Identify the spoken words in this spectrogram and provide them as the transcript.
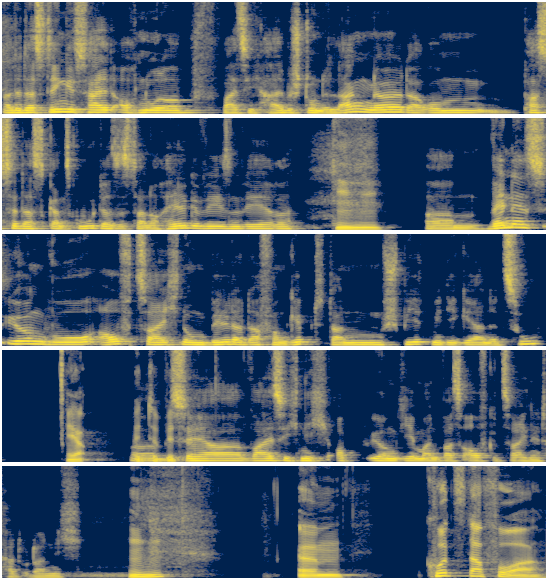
Also das Ding ist halt auch nur, weiß ich, halbe Stunde lang, ne? Darum passte das ganz gut, dass es da noch hell gewesen wäre. Mhm. Ähm, wenn es irgendwo Aufzeichnungen, Bilder davon gibt, dann spielt mir die gerne zu. Ja, bitte, äh, bitte. Bisher weiß ich nicht, ob irgendjemand was aufgezeichnet hat oder nicht. Mhm. Ähm, kurz davor,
